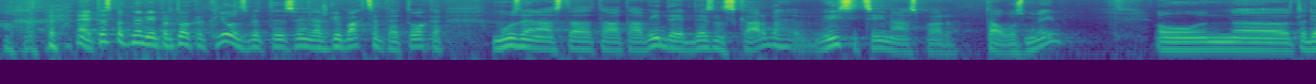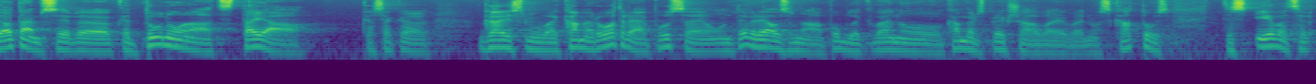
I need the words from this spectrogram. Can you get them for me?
Nē, tas pat nebija par to, ka kļūdas, bet es vienkārši gribu akcentēt to, ka mūsdienās tā, tā, tā vide ir diezgan skarba. Visi cīnās par tavu uzmanību Un, uh, tad jautājums ir, uh, kad tu nonāc tajā, kas saka, gaismu vai kameru otrajā pusē, un tev ir jāuzrunā publika vai no kameras priekšā, vai, vai no skatuves. Tas ievads ir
